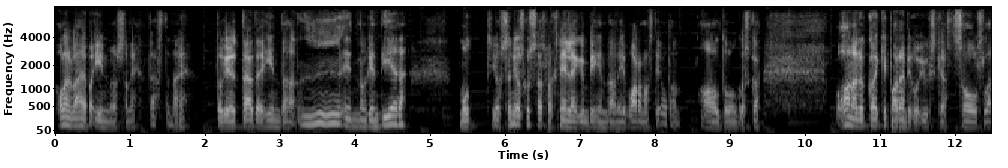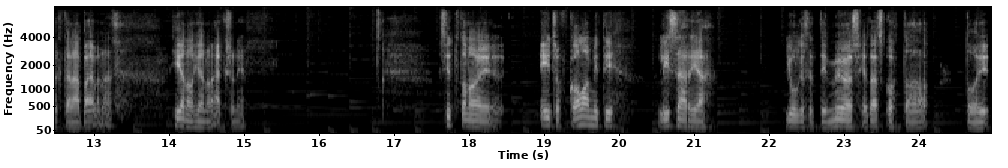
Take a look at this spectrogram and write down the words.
olen vähän jopa innoissani tästä näin. Toki nyt täyteen hintaa, mm, en oikein tiedä. Mutta jos sen joskus saisi vaikka 40 hintaa, niin varmasti otan haltuun, koska onhan nyt kaikki parempi kuin yksikään Souls-like tänä päivänä. Et hieno, hieno actioni. Sitten tota noin Age of Calamity, lisäriä julkistettiin myös, ja tässä kohtaa toi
